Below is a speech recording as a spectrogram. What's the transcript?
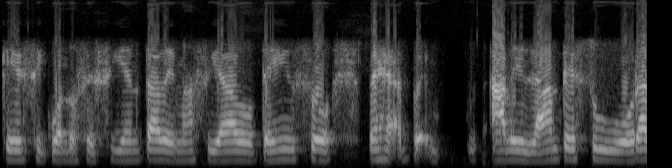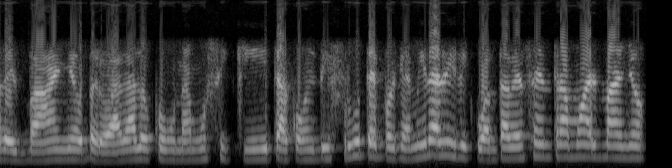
que si cuando se sienta demasiado tenso, pues, pues adelante su hora del baño, pero hágalo con una musiquita, con el disfrute, porque mira Lili, cuántas veces entramos al baño,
